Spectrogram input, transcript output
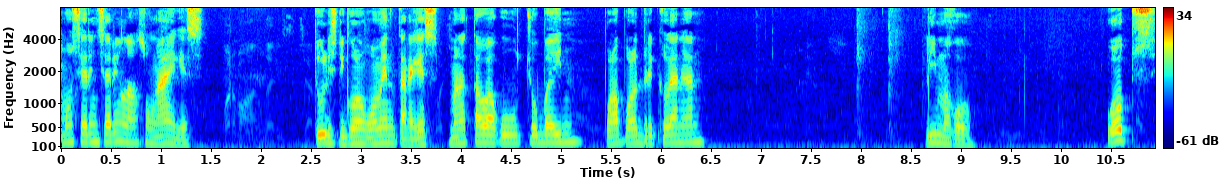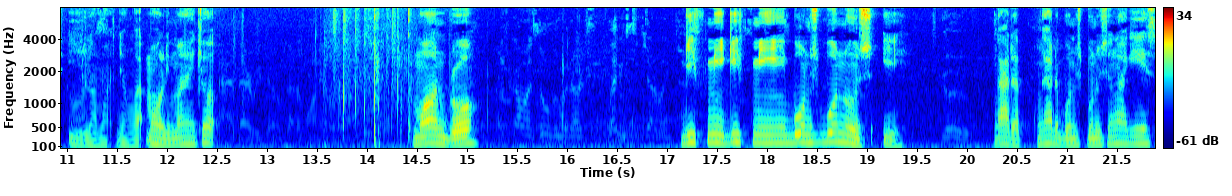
mau sharing-sharing langsung aja, guys. Tulis di kolom komentar, guys. Mana tahu aku cobain pola-pola dari kalian kan. 5 kok. Whoops, ih lama jangan nggak mau 5 ya, Cok. Come on, bro. Give me, give me bonus-bonus. Ih. Nggak ada nggak ada bonus-bonusnya lagi, guys.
